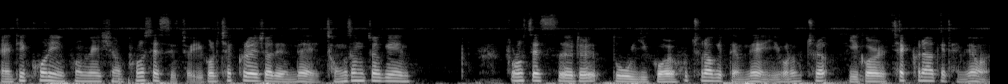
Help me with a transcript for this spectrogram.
anti-query information process 있죠. 이걸 체크를 해줘야 되는데 정상적인 프로세스를 또 이걸 호출하기 때문에 이걸 호출 이걸 체크를 하게 되면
